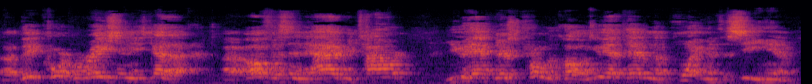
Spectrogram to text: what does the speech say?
a big corporation, he's got an office in the ivory tower, You have there's protocol. You have to have an appointment to see him.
